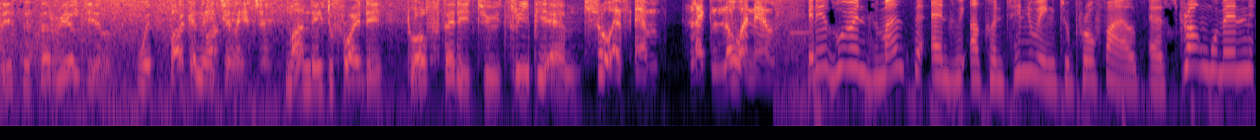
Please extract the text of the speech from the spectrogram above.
This is the real deal with Buck and AJ. Monday to Friday, 12:30 to 3 p.m. True FM, like no one else. It is Women's Month, and we are continuing to profile uh, strong women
